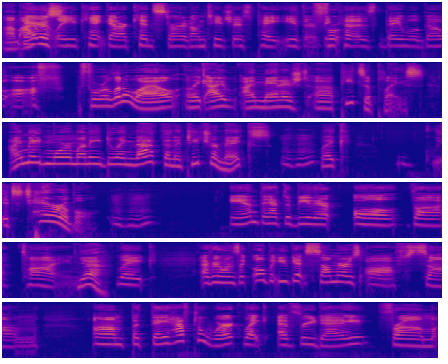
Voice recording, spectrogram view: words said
um, i was Apparently, you can't get our kids started on teachers' pay either because they will go off. For a little while like i i managed a pizza place i made more money doing that than a teacher makes mm-hmm. like it's terrible and they have to be there all the time. yeah Like everyone's like, "Oh, but you get summers off some." Um, but they have to work like every day from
